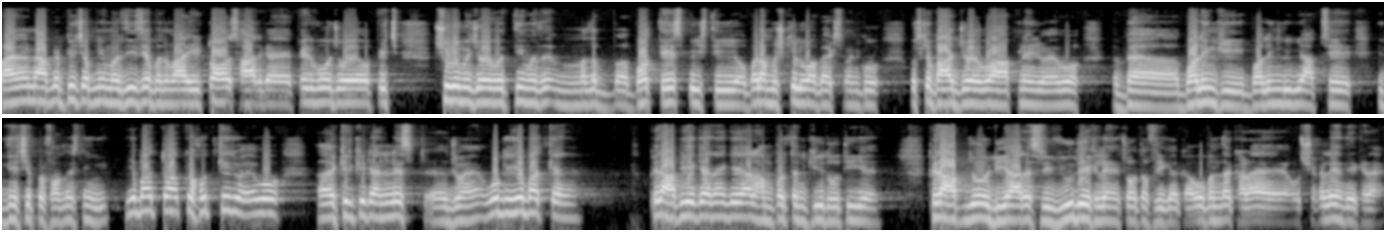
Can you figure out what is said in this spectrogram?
फाइनल में आपने पिच अपनी मर्ज़ी से बनवाई टॉस हार गए फिर वो जो है वो पिच शुरू में जो है वो इतनी मतलब बहुत तेज पिच थी और बड़ा मुश्किल हुआ बैट्समैन को। उसके बाद जो है वो आपने जो है वो बॉलिंग की। बॉलिंग भी, भी आपसे इतनी अच्छी परफॉर्मेंस नहीं हुई। ये बात तो आपके खुद के जो है वो क्रिकेट एनालिस्ट जो है वो ये बात कह रहे हैं। फिर आप ये कह रहे हैं कि यार हम पर तनकीद होती है। फिर आप जो डीआरएस रिव्यू देख लें साउथ अफ्रीका का, वो बंदा खड़ा है और शक्लें देख रहा है।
